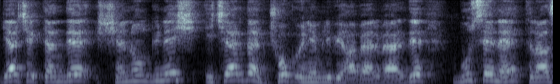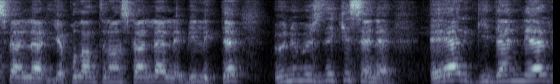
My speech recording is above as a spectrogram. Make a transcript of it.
gerçekten de Şenol Güneş içeriden çok önemli bir haber verdi. Bu sene transferler, yapılan transferlerle birlikte önümüzdeki sene eğer gidenler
